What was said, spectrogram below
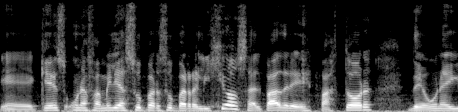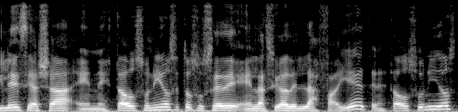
eh, que es una familia súper, súper religiosa. El padre es pastor de una iglesia allá en Estados Unidos. Esto sucede en la ciudad de Lafayette, en Estados Unidos.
